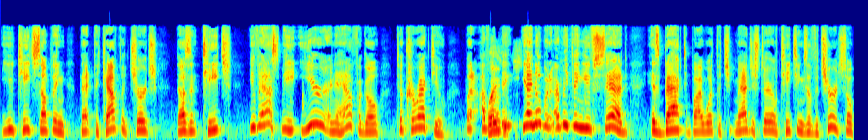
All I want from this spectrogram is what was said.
you teach something that the Catholic Church doesn't teach, you've asked me a year and a half ago to correct you. But everything, Please. yeah, I know, but everything you've said is backed by what the magisterial teachings of the church. So,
